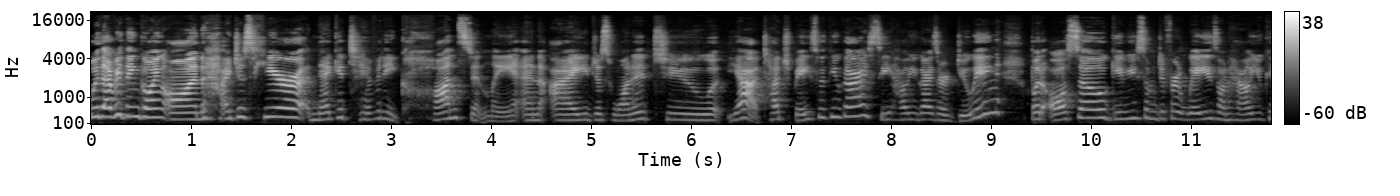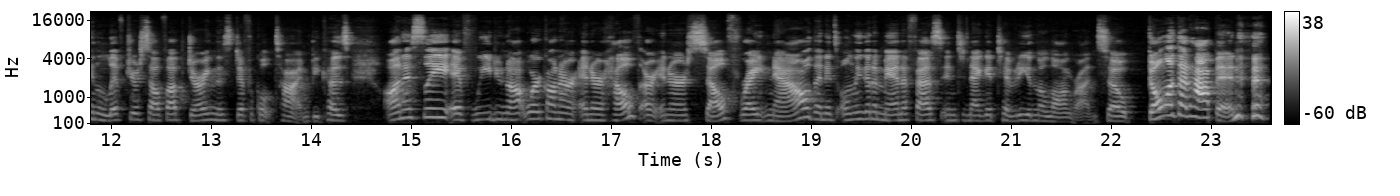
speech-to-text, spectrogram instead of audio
with everything going on, I just hear negativity constantly. And I just wanted to, yeah, touch base with you guys, see how you guys are doing, but also give you some different ways on how you can lift yourself up during this difficult time. Because honestly, if we do not work on our inner health, our inner self right now, then it's only going to manifest into negativity in the long run. So don't let that happen.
